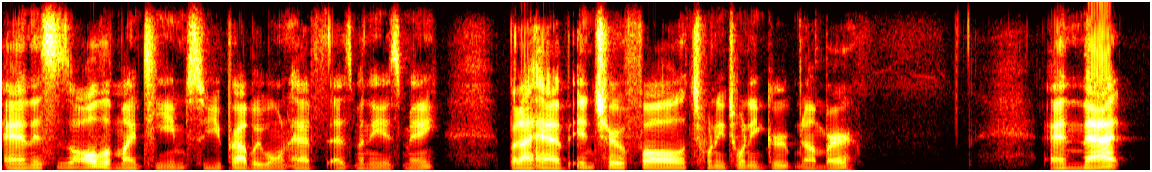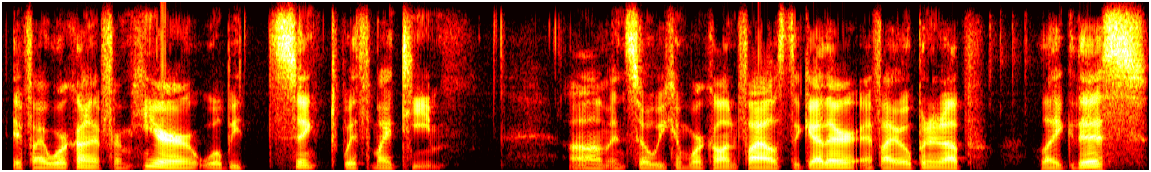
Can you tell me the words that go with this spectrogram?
And this is all of my teams, so you probably won't have as many as me. But I have intro fall 2020 group number. And that, if I work on it from here, will be synced with my team. Um, and so we can work on files together. If I open it up like this,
